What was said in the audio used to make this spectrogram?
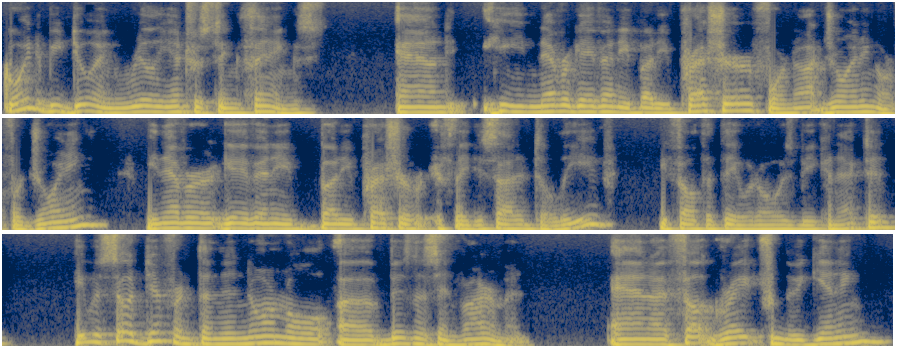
going to be doing really interesting things, and he never gave anybody pressure for not joining or for joining. He never gave anybody pressure if they decided to leave. He felt that they would always be connected. He was so different than the normal uh, business environment and I felt great from the beginning,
